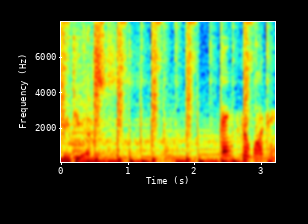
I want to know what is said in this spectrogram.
BTS. Thanks for watching.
